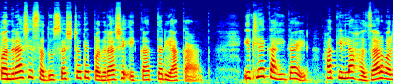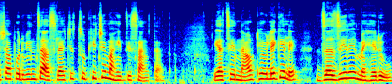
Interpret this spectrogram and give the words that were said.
पंधराशे सदुसष्ट ते पंधराशे एकाहत्तर या काळात. इथले काही गाईड हा किल्ला हजार वर्षापूर्वींचा असल्याची चुकीची माहिती सांगतात. याचे नाव ठेवले गेले जझिरे मेहरूब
